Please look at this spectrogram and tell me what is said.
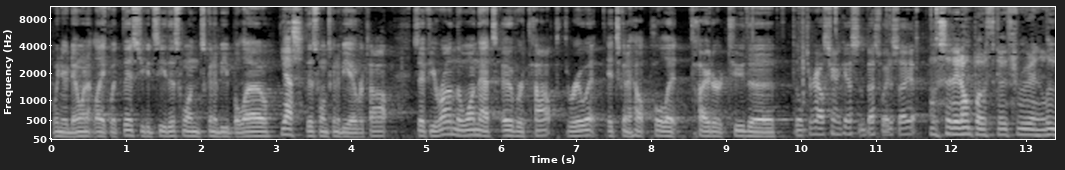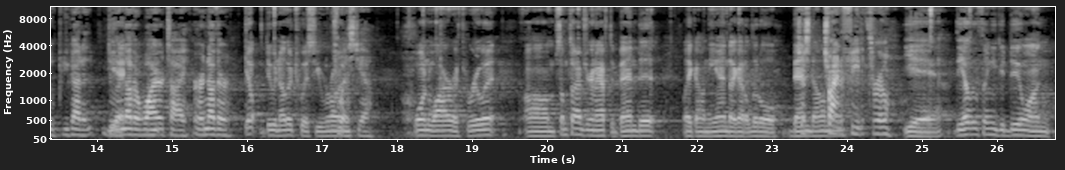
When you're doing it like with this, you can see this one's going to be below. Yes. This one's going to be over top. So if you run the one that's over top through it, it's going to help pull it tighter to the filter housing, I guess is the best way to say it. Well, so they don't both go through and loop. You got to do Yeah. another wire tie or another Yep, do another twist. You run twist. Yeah. one wire through it. Um, sometimes you're gonna have to bend it. Like on the end, I got a little bend Just on trying to feed it through. Yeah. The other thing you could do on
